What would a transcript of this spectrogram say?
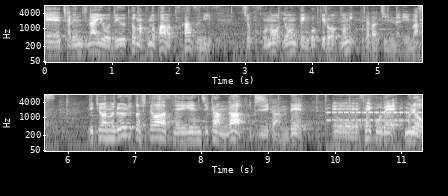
えーチャレンジ内容でいうと、まあ、このパンはつかずに一応ここの 4.5kg のみって形になります。一応あのルールとしては制限時間が1時間で、えー成功で無料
